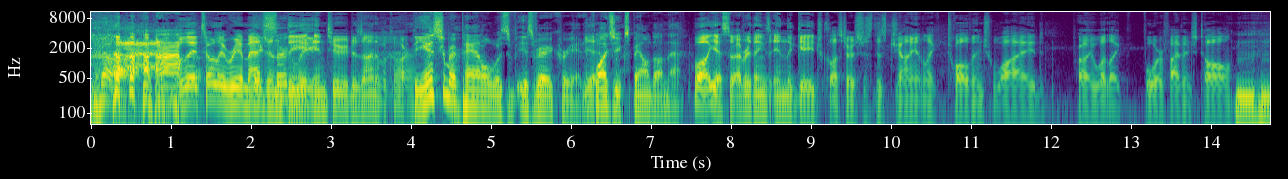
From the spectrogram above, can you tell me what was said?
well, they totally reimagined certainly- the interior design of a car. The instrument panel was is very creative. Yeah. Why don't you expound on that? well, yeah. So everything's in the gauge cluster. It's just this giant, like 12 inch wide, probably what, like four or five inch tall Mm-hmm.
